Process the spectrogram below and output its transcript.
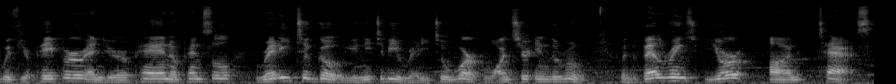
with your paper and your pen or pencil ready to go. You need to be ready to work once you're in the room. When the bell rings, you're on task,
